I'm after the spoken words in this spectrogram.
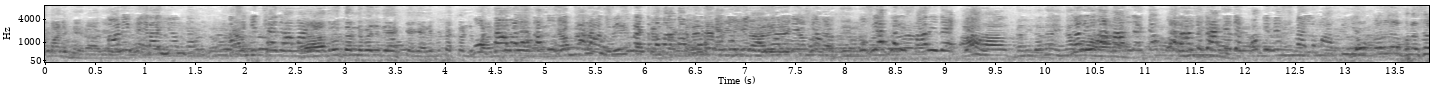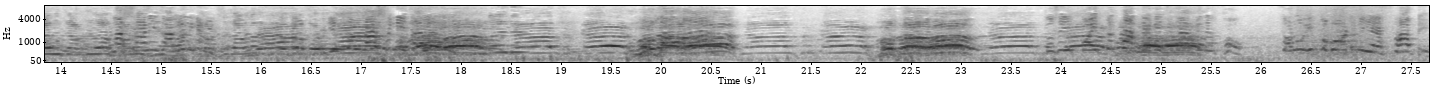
ਪਾਣੀ ਫੇਰ ਆ ਗਿਆ। ਪਾਣੀ ਫੇਰ ਆਈ ਜਾਂਦਾ। ਅਸੀਂ ਕਿੱਥੇ ਜਾਵਾਂਗੇ? ਰਾਤ ਨੂੰ 3 ਵਜੇ ਦੇਖ ਕੇ ਗਏ ਨਹੀਂ ਵੀ ਟੱਕਣ ਚ ਵੋਟਾਂ ਵਾਲੇ ਤਾਂ ਤੁਸੀਂ ਘਰਾਂ ਚ ਵੀ ਸਿਮੈਂਟ ਲਵਾਤਾ ਮੁੜ ਕੇ ਤੁਸੀਂ ਗਲੀਆਂ ਦੇ ਵਿੱਚ ਤੁਸੀਂ ਇਹ ਗਲੀ ਸਾਰੀ ਦੇਖ ਕੇ ਆਓ ਗਲੀ ਦਾ ਨਾ ਇੰਨਾ ਗਲੀ ਦਾ ਹਾਲ ਲੈ ਕੇ ਘਰਾਂ 'ਚ ਜਾ ਕੇ ਦੇਖੋ ਕਿੰਨੀ ਸਮੈਲ ਮਾਰਦੀ ਹੈ। ਫਲਸ਼ਾਂ ਨਹੀਂ ਚੱਲਦੀਆਂ। ਫਲਸ਼ਾਂ ਨਹੀਂ ਚੱਲ ਰਹੀਆਂ ਕਿੰਨੀ ਫਲਸ਼ ਨਹੀਂ ਚੱਲ ਰਹੀ ਤੁਸੀਂ ਕੋਈ ਦੇ ਵਿੱਚ ਜਾ ਕੇ ਦੇਖੋ ਤੁਹਾਨੂੰ ਇੱਕ ਵੋਟ ਨਹੀਂ ਹੈ ਸਾਹਿਬ ਦੀ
